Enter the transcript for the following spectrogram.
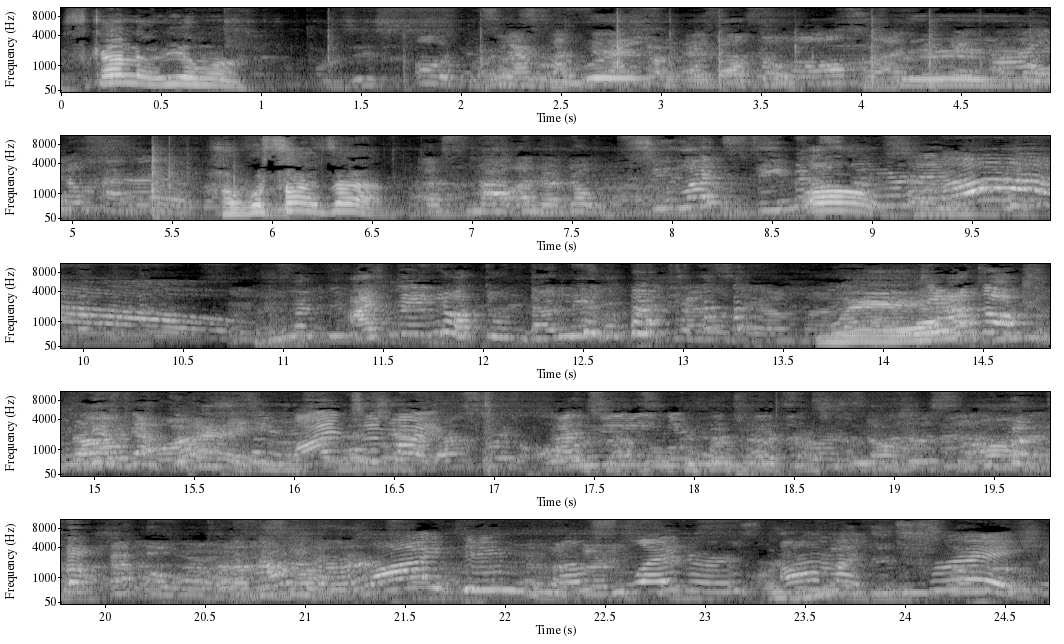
Skylar, Liam. Oh, yeah, but it's a small, so I think it's I don't have it. How, what size is that? a small an adult. She likes demon Oh. I think you're too dirty. No. Yeah, Yeah. Mine's in my. That's I the stuff mean, you can there. put That's it not her Why Demon Slayers on my tree?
